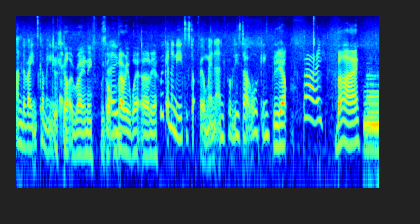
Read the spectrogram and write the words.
and the rain's coming Just again. started raining. We got very wet earlier. We're going to need to stop filming and probably start walking. Yep. Bye. Bye.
